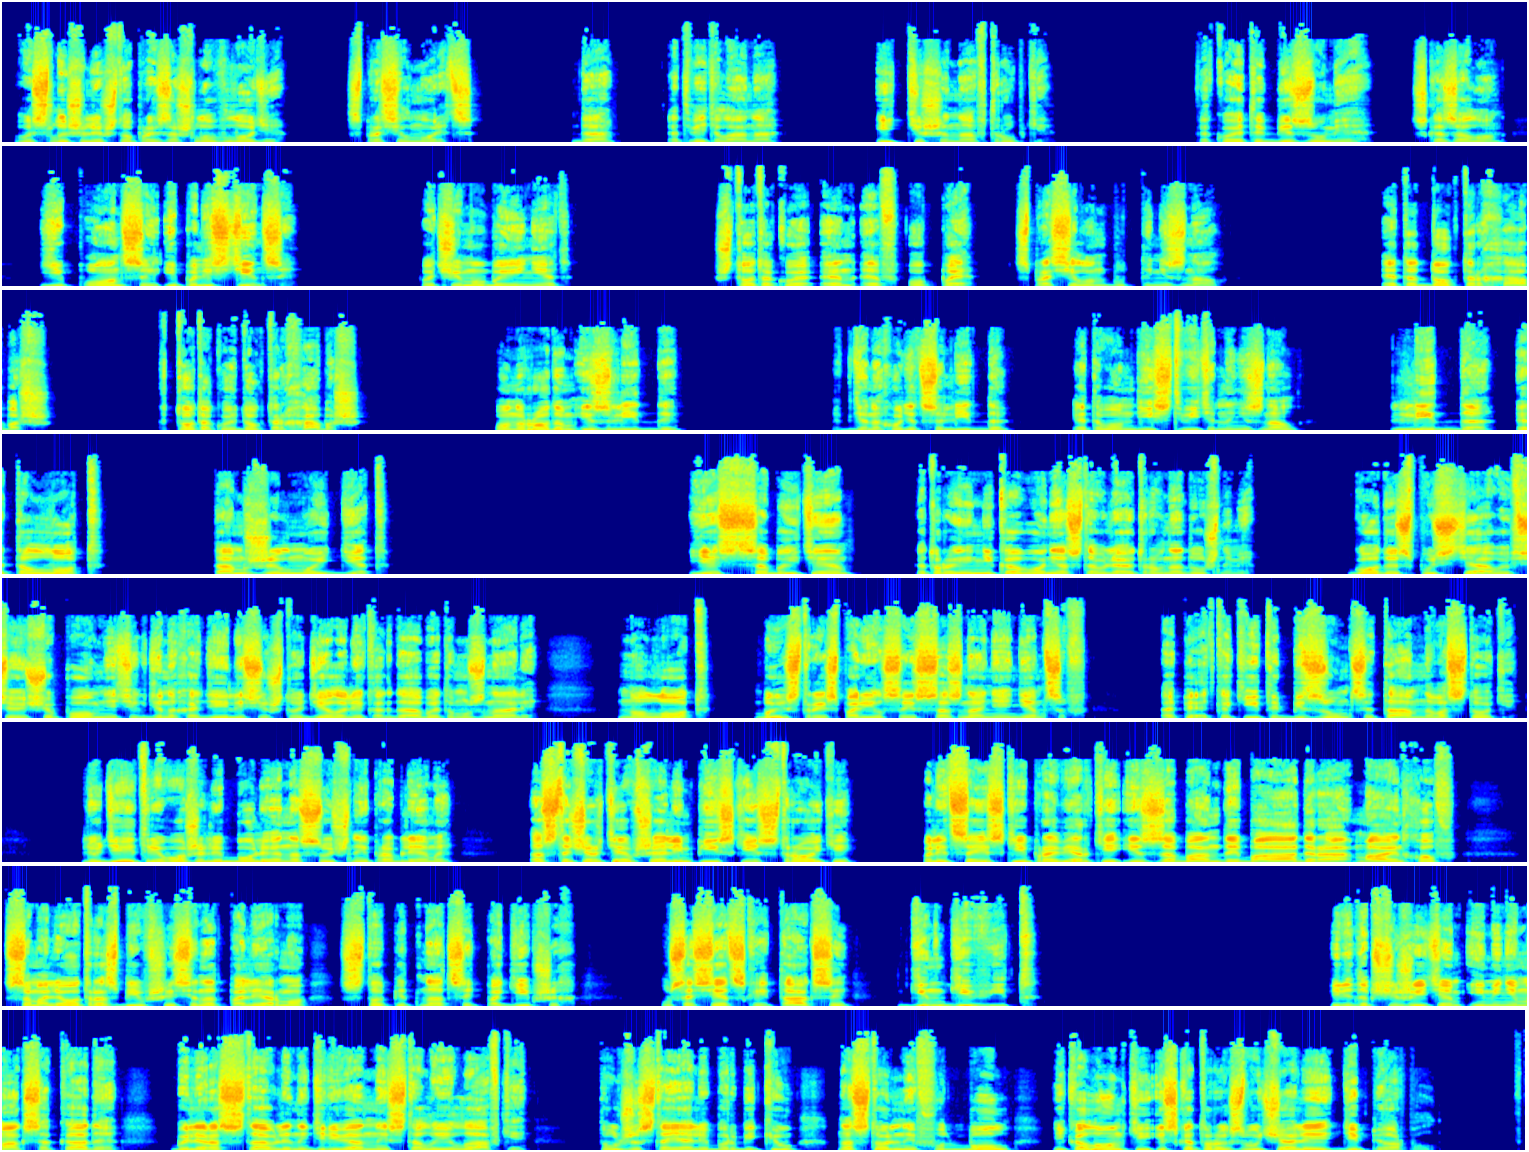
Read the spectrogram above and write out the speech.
«Вы слышали, что произошло в Лоде?» — спросил Морец. «Да», — ответила она. И тишина в трубке. «Какое-то безумие», — сказал он. «Японцы и палестинцы». «Почему бы и нет?» «Что такое НФОП?» — спросил он, будто не знал. Это доктор Хабаш. Кто такой доктор Хабаш? Он родом из Лидды. Где находится Лидда? Этого он действительно не знал. Лидда — это Лот. Там жил мой дед. Есть события, которые никого не оставляют равнодушными. Годы спустя вы все еще помните, где находились и что делали, когда об этом узнали. Но Лот быстро испарился из сознания немцев. Опять какие-то безумцы там, на Востоке. Людей тревожили более насущные проблемы. Осточертевшие олимпийские стройки, полицейские проверки из-за банды Баадера Майнхоф, самолет, разбившийся над Палермо, 115 погибших, у соседской таксы гингивит. Перед общежитием имени Макса Каде были расставлены деревянные столы и лавки. Тут же стояли барбекю, настольный футбол и колонки, из которых звучали Deep Purple.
